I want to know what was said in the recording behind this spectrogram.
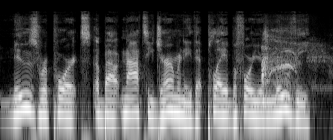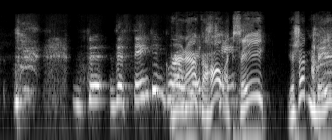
news reports about Nazi Germany that play before your movie. The the Think and Grow You're an alcoholic, see? You shouldn't be.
